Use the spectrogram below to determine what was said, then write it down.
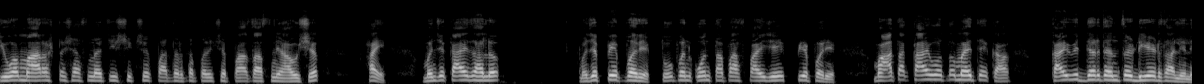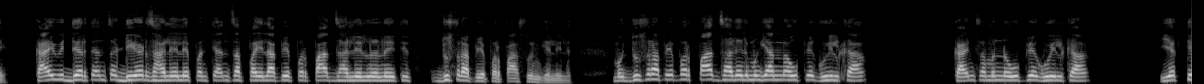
किंवा महाराष्ट्र शासनाची शिक्षक पात्रता परीक्षा पास असणे आवश्यक. आहे म्हणजे काय झालं? म्हणजे पेपर एक तो पण कोणता पास पाहिजे? पेपर एक. मग आता काय होतं माहिती आहे का? काही विद्यार्थ्यांचं डी एड झालेलं आहे. काही विद्यार्थ्यांचं डी एड झालेलं आहे पण त्यांचा पहिला पेपर पास झालेला नाही ते दुसरा पेपर पास होऊन गेलेले मग दुसरा पेपर पास झालेले मग यांना उपयोग होईल का? काहींचं म्हणणं उपयोग होईल का? एक ते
